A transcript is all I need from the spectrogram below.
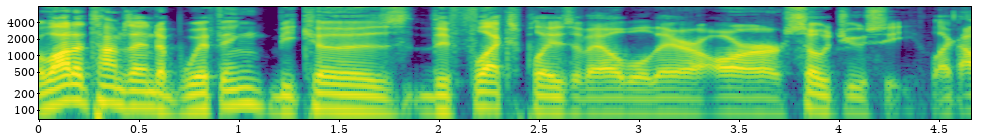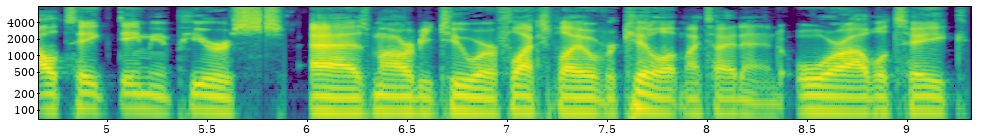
a lot of times I end up whiffing because the flex plays available there are so juicy. Like, I'll take Dameon Pierce as my RB2 or flex play over Kittle at my tight end, or I will take,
